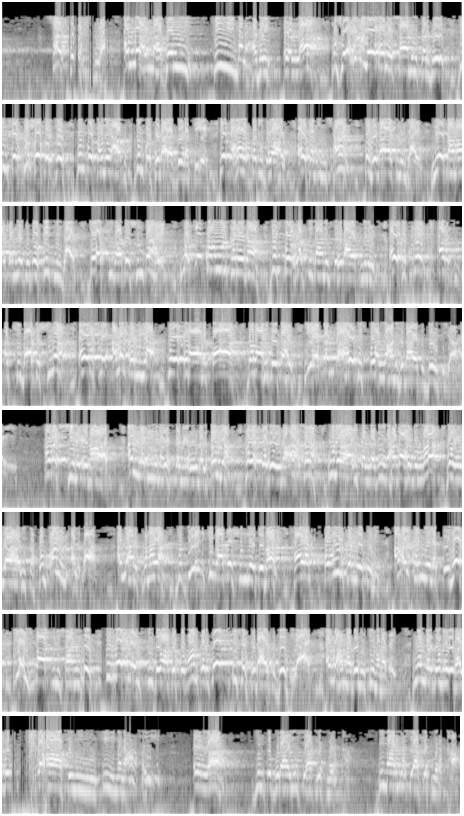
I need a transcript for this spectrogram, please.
سب سے پہلی دعا، اللہ اللہ تیری فی من ہدی اے اللہ، مجھے ان لوگوں میں شامل کر دے جن سے خوش ہو کر کے، جن کو تو نے آپ، جن کو ہدایت دے رکھی ہے۔ یہ بہت بڑی دعا ہے۔ اور جب انسان کو ہدایت مل جائے، نیک مال کرنے کی تو مل جائے۔ جو اچھی باتیں سنتا ہے وہی قبول کرے گا، جس کو رب کی جانب سے ہدایت ملے۔ اور جس نے ہر اچھی بات سنا اور اس نے عمل کر لیا تو قرآن پاک گواہی دیتا ہے۔ یہ بنتا ہے جس کو اللہ نے ہدایت دے دیا ہے۔ ابشر عباد الذين يستمعون القول فيتبعون احسنه اولئك الذين هداهم الله واولئك هم اولو الالباب۔ اللہ نے فرمایا، جو دین کی باتیں سننے کے بعد فوراً قبول کر لیتے ہیں، عمل کرنے لگتے ہیں، یہ اس بات کی نشانی ہے کہ رب نے اس کی دعا کو قبول کر کے اسے ہدایت دے دیا ہے۔ اللہ مدنی کی منا دے نمبر دو میرے بھائیو منا اے اللہ، جن کو برائیوں سے آفیت میں رکھا، بیماریوں سے آفیت میں رکھا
